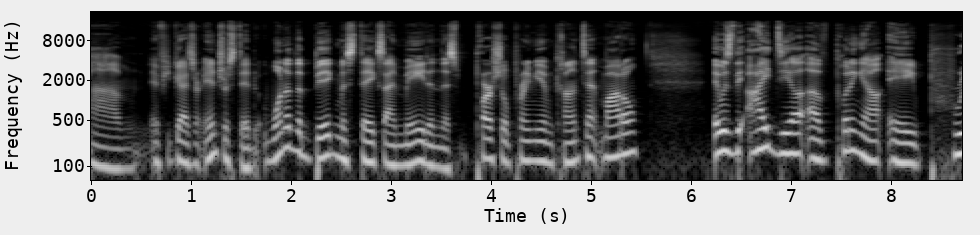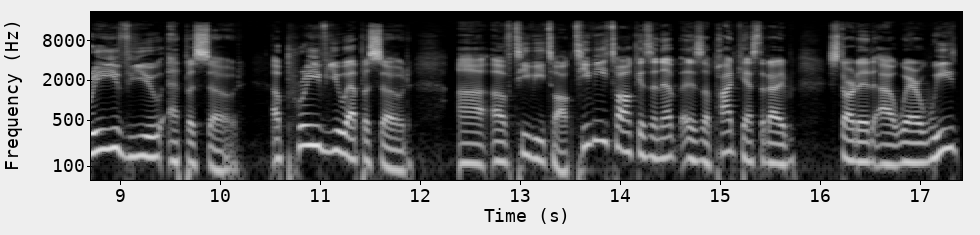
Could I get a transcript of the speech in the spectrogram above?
um, if you guys are interested one of the big mistakes i made in this partial premium content model it was the idea of putting out a preview episode a preview episode uh, of TV Talk. TV Talk is an is a podcast that I started uh, where we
